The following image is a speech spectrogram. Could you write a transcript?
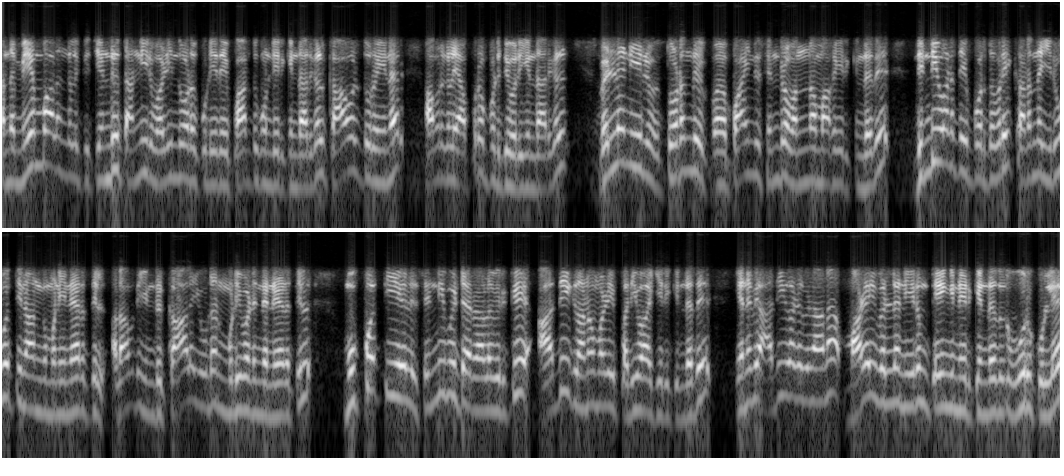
அந்த மேம்பாலங்களுக்கு சென்று தண்ணீர் வழிந்தோடக்கூடியதை பார்த்து கொண்டிருக்கின்றார்கள். காவல்துறையினர் அவர்களை அப்புறப்படுத்தி வருகின்றார்கள். வெள்ள நீர் தொடர்ந்து பாய்ந்து சென்ற வண்ணமாக இருக்கின்றது. திண்டிவனத்தை பொறுத்தவரை கடந்த இருபத்தி நான்கு மணி நேரத்தில் அதாவது இன்று காலையுடன் முடிவடைந்த நேரத்தில் முப்பத்தி ஏழு சென்டிமீட்டர் அளவிற்கு அதி கனமழை பதிவாகி இருக்கின்றது எனவே அதிக அளவிலான மழை வெள்ள நீரும் தேங்கி நிற்கின்றது ஊருக்குள்ளே.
